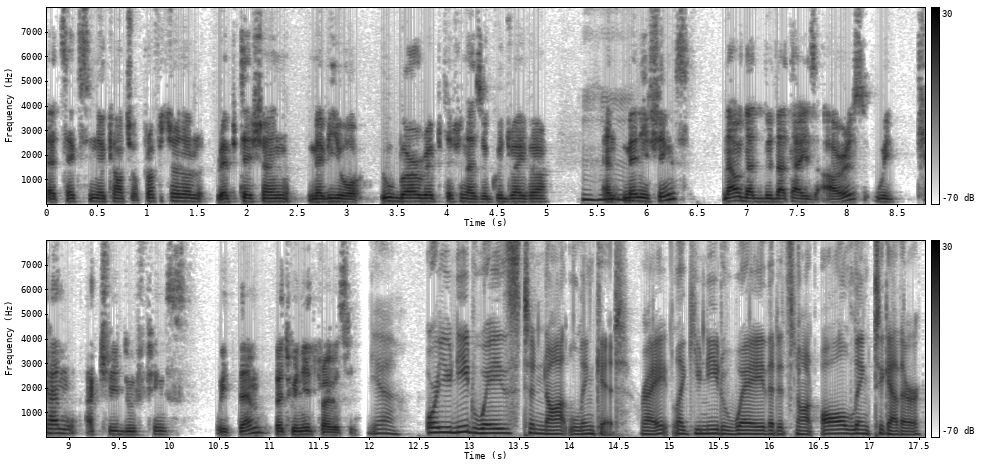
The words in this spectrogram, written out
that takes in account your professional reputation, maybe your Uber reputation as a good driver, mm-hmm. and many things. Now that the data is ours, we can actually do things with them, but we need privacy. Yeah. Or you need ways to not link it, right? Like you need a way that it's not all linked together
